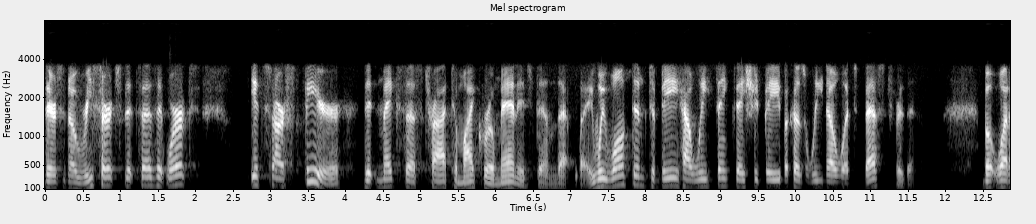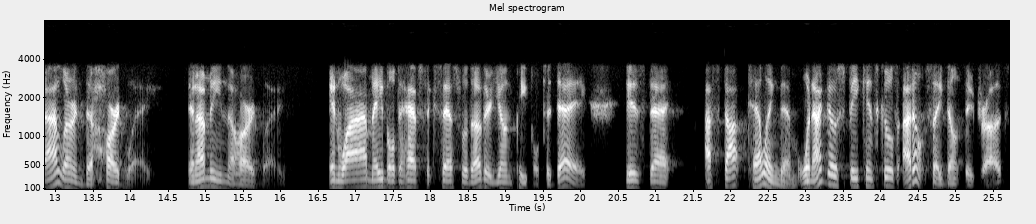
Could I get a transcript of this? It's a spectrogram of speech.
There's no research that says it works. It's our fear that makes us try to micromanage them that way. We want them to be how we think they should be because we know what's best for them. But what I learned the hard way, and I mean the hard way, and why I'm able to have success with other young people today is that I stopped telling them. When I go speak in schools, I don't say don't do drugs.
